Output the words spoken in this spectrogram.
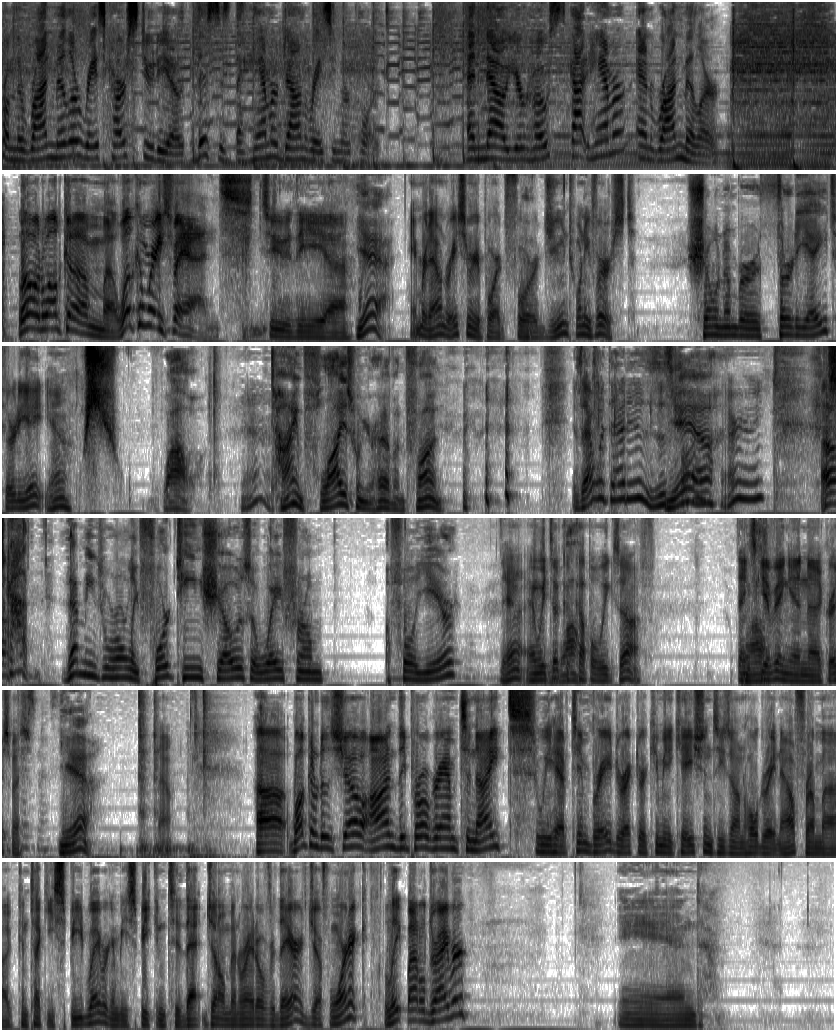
From the Ron Miller Race Car Studio, this is the Hammer Down Racing Report. And now your hosts, Scott Hammer and Ron Miller. Hello and welcome, uh, welcome race fans to the uh, Yeah. Hammer Down Racing Report for June 21st. Show number 38. 38, yeah. Wow. Yeah. Time flies when you're having fun. Is that what that is? Is this Yeah. fun? All right. Scott, that means we're only 14 shows away from a full year? Yeah, and we took a couple weeks off. Thanksgiving and uh, Christmas. Yeah. No. Uh, welcome to the show. On the program tonight, we have Tim Bray, Director of Communications. He's on hold right now from uh, Kentucky Speedway. We're going to be speaking to that gentleman right over there, Jeff Warnick, late model driver. And,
